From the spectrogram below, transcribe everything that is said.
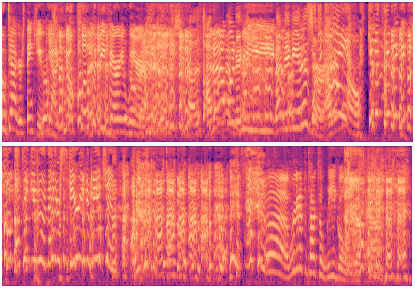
Oh, daggers! Thank you. Yeah, no, cloak would be very weird. Maybe she does. I don't That know. would maybe, be- that maybe it is her. I don't know. Get it, same thing cloak. I'll take you to another scary dimension. Uh, we're gonna have to talk to legal about that.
